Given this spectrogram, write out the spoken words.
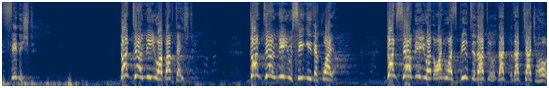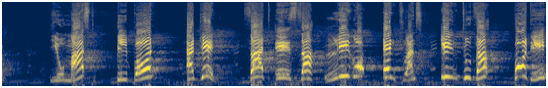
Finished. Don't tell me you are baptized. Don't tell me you sing in the choir. Don't tell me you are the one who has built that, that, that church hall. You must be born again. That is the legal entrance into the body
